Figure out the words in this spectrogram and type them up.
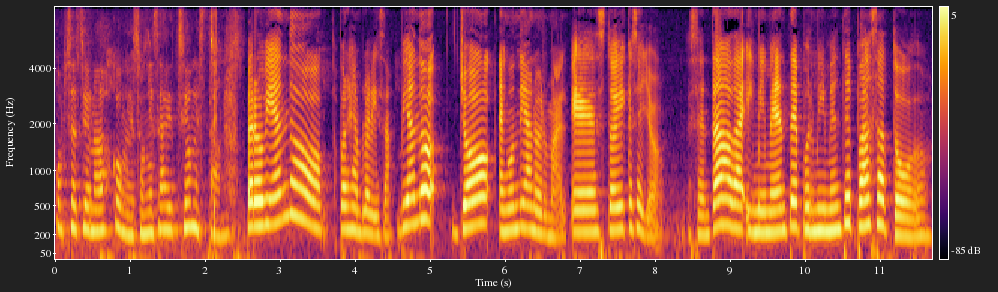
obsesionados con eso, en esa adicción estamos. Pero viendo, por ejemplo, Elisa, viendo yo en un día normal, eh, estoy, qué sé yo, sentada y mi mente, por mi mente pasa todo.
